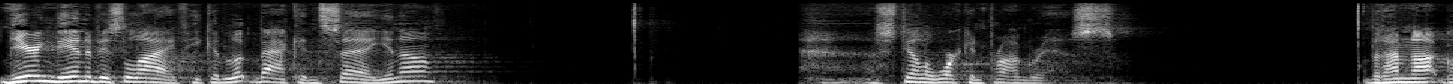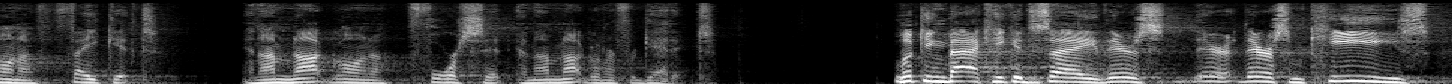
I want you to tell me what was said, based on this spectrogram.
Nearing the end of his life, he could look back and say, you know, still a work in progress. But I'm not going to fake it, and I'm not going to force it, and I'm not going to forget it. Looking back, he could say there's, there, there are some keys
